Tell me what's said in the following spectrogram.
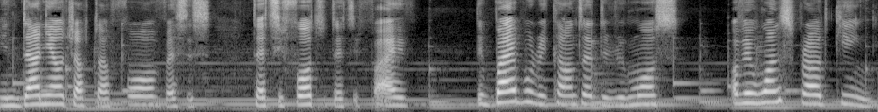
In Daniel chapter 4, verses 34 to 35, the Bible recounted the remorse of a once proud king,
